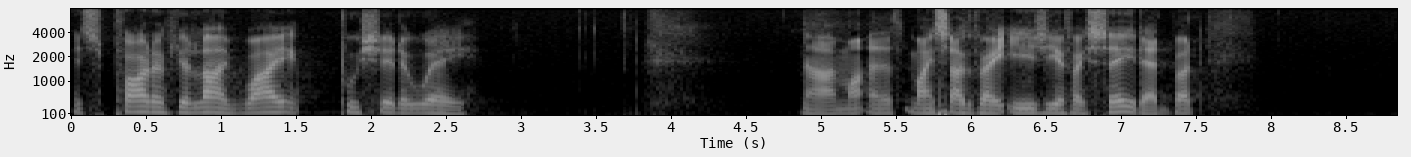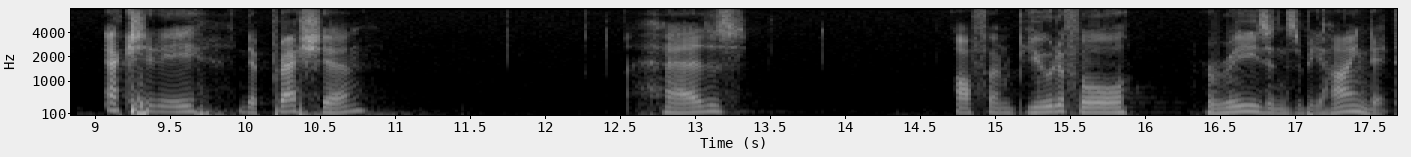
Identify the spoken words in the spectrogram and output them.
It's part of your life. Why push it away? Now, it might sound very easy if I say that, but actually, depression has often beautiful reasons behind it.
